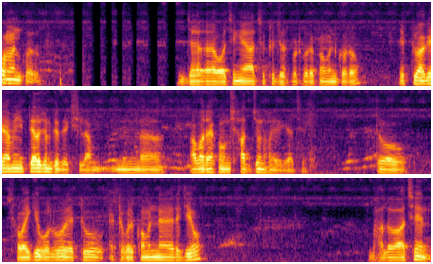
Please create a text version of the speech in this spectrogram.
কমেন্ট করো। যারা ওয়াচিংয়ে আছো একটু ঝটপট করে কমেন্ট করো। একটু আগে আমি তেরো জনকে দেখছিলাম আবার এখন সাতজন হয়ে গেছে। তো সবাইকে বলব একটু, একটা করে কমেন্ট না রেখেও। ভালো আছেন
